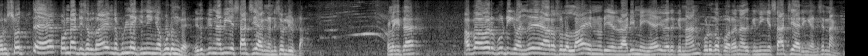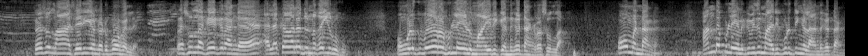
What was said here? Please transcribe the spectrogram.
ஒரு சொத்தை கொண்டாட்டி சொல்கிறா இந்த பிள்ளைக்கு நீங்கள் கொடுங்க. இதுக்கு நபியை சாட்சியாங்கன்னு சொல்லிவிட்டான். விளங்கிட்டா அப்போ அவர் கூட்டிக்கு வந்து யார சொல்லலாம் என்னுடைய அடிமையை இவருக்கு நான் கொடுக்க போகிறேன் அதுக்கு நீங்கள் சாட்சியாரிங்கன்னு சொன்னாங்க. ரசூல்லா சரி என்னோட போகல ரசூல்லா கேட்குறாங்க அலக்க வலது நகைருகு உங்களுக்கு வேறு பிள்ளைகளுமா இருக்குன்னு கேட்டாங்க ரசூல்லா ஓம் பண்ணாங்க அந்த பிள்ளைகளுக்கும் இது மாதிரி கொடுத்தீங்களான்னு கேட்டாங்க.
